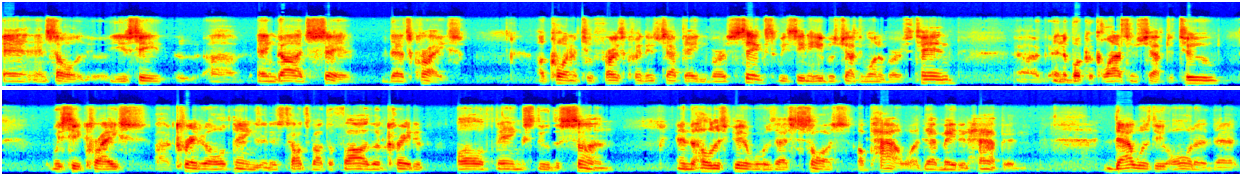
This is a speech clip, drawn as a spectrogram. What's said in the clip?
And, and so you see, uh, and God said, that's Christ according to First Corinthians chapter 8 and verse 6. We see in Hebrews chapter 1 and verse 10. Uh, in the book of Colossians chapter 2, we see Christ uh, created all things, and it talks about the Father created all things through the Son. And the Holy Spirit was that source of power that made it happen. That was the order that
